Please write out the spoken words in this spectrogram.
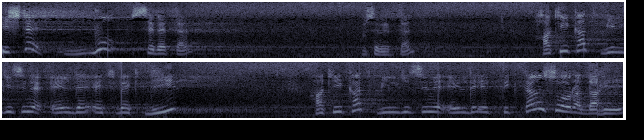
İşte bu sebepten bu sebepten. Hakikat bilgisini elde etmek değil hakikat bilgisini elde ettikten sonra dahi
